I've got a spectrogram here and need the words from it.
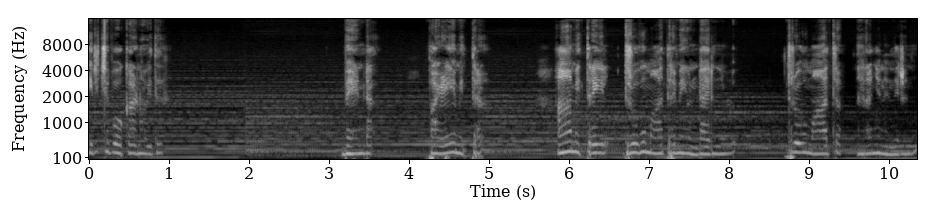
തിരിച്ചുപോക്കാണോ ഇത്? വേണ്ട പഴയ മിത്ര. ആ മിത്രയിൽ ധ്രുവ് മാത്രമേ ഉണ്ടായിരുന്നുള്ളൂ. ധ്രുവ് മാത്രം നിറഞ്ഞു നിന്നിരുന്നു.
